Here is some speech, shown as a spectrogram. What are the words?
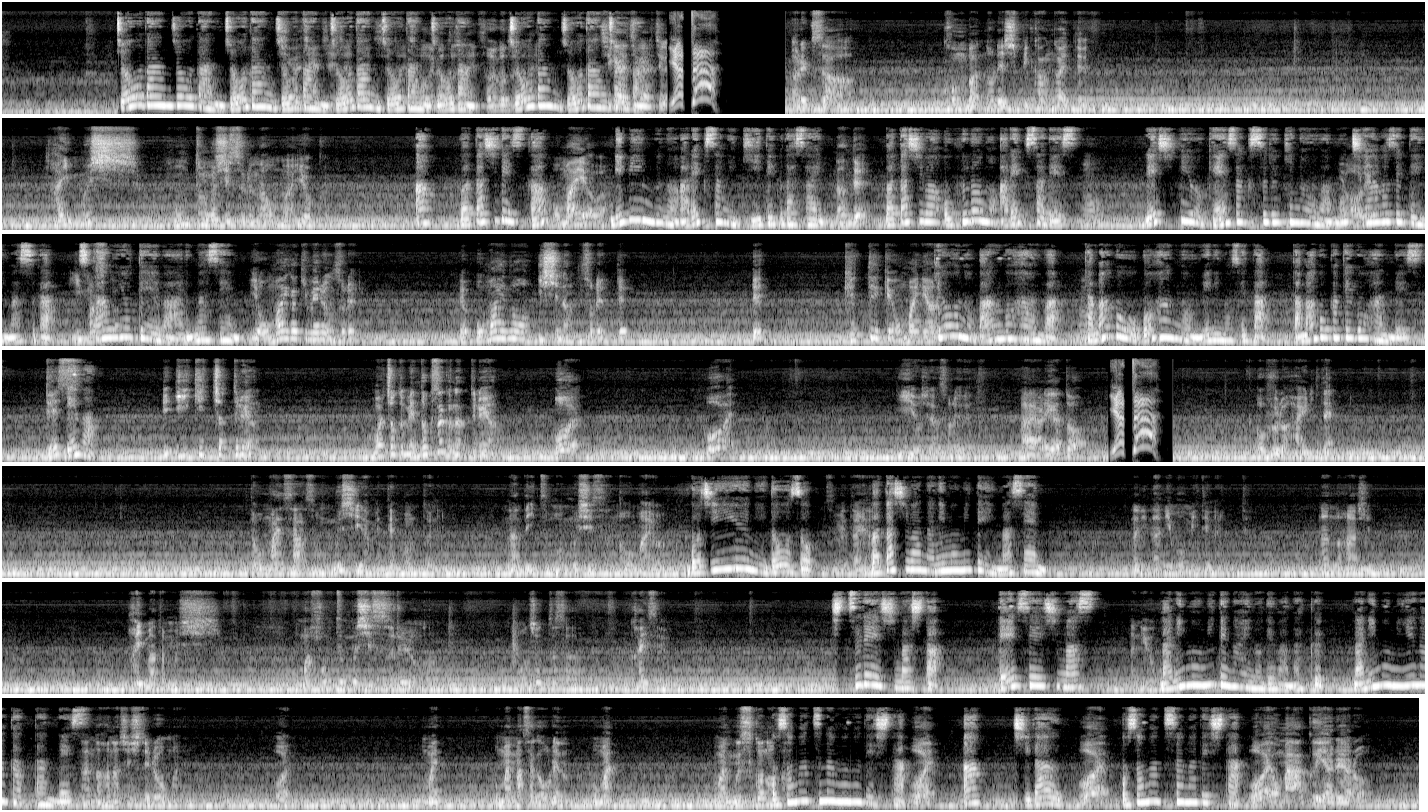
冗談冗談冗談冗談冗談冗談冗談冗談冗談冗談。やったアレクサ今晩のレシピ考えてはい無視。ほんと無視するなお前よく。あ私ですか？お前やわ。リビングのアレクサに聞いてください。なんで？私はお風呂のアレクサです。うん。レシピを検索する機能は持ち合わせていますが使う予定はありません。いやお前が決めるんそれ。えお前の意思なんそれって？え？決定権お前にある？今日の晩ご飯はうん。卵をご飯の上に乗せた卵かけご飯です。です。ではえ言い切っちゃってるやん。お前ちょっとめんどくさくなってるやん。おい。おい。いいよじゃあそれで。はいありがとやった！うお風呂入りたい。でお前さその無視やめて本当に。なんでいつも無視すんの？お前は。ご自由にどうぞ。冷たいな。私は何も見ていません。何何も見てないって。何の話？はいまた無視。お前ほんと無視するよな。もうちょっとさ返せよ。失礼しました。訂正します。何を？何も見てないのではなく何も見えなかったんです。何の話してる？お前。おい。お前お前まさか俺のお前お前息子の？お粗末なものでした。おい。あ違う。おい。お粗末様でした。おいお前悪意やるやろ。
